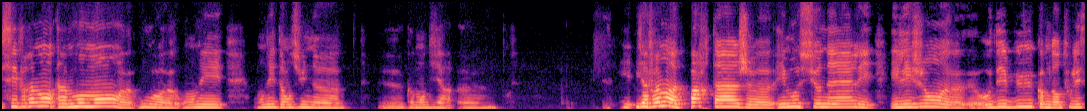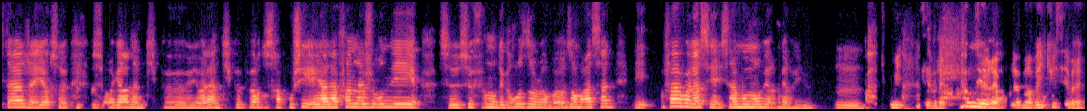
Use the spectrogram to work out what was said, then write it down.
c'est vraiment un moment où on est, on est dans une, comment dire, il y a vraiment un partage émotionnel et, les gens au début, comme dans tous les stages d'ailleurs, se, regardent un petit peu, voilà, un petit peu peur de se rapprocher et à la fin de la journée se, font de grosses embrassades et enfin voilà, c'est un moment merveilleux. Mmh. Oui, c'est vrai. C'est vrai, pour l'avoir vécu, c'est vrai.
